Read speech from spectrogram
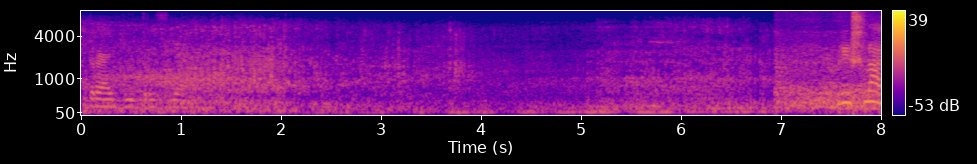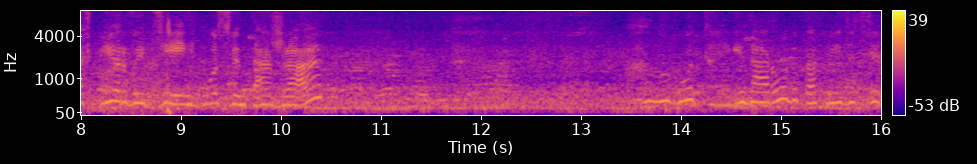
дорогие друзья. Пришла в первый день Мосвинтажа. Ну вот, и народу, как видите,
